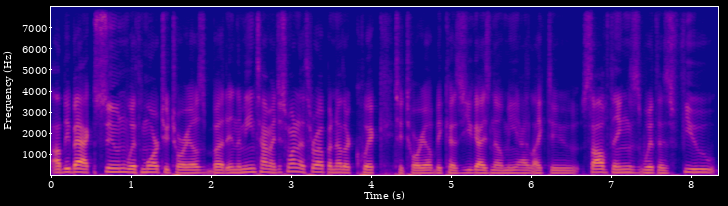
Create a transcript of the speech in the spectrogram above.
I'll be back soon with more tutorials, but in the meantime, I just wanted to throw up another quick tutorial because you guys know me. I like to solve things with as few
